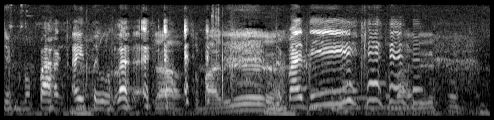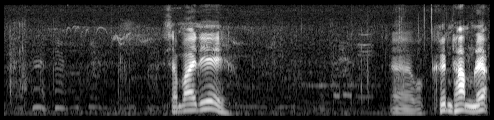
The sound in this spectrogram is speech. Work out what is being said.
จนบ่ปากไอ้ตูแล้วเจ้าสบายดีสบายดีสบายดีสบายดีเออขึ้นถ้ำแล้ว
